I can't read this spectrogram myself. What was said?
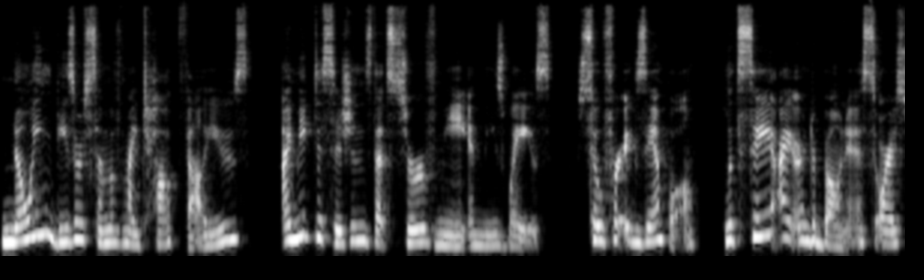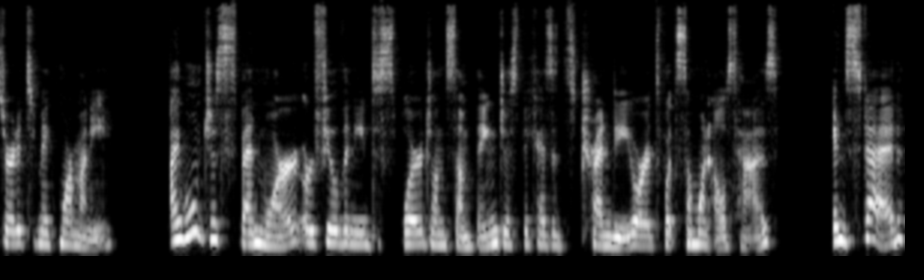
Knowing these are some of my top values, I make decisions that serve me in these ways. So, for example, let's say I earned a bonus or I started to make more money. I won't just spend more or feel the need to splurge on something just because it's trendy or it's what someone else has. Instead,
